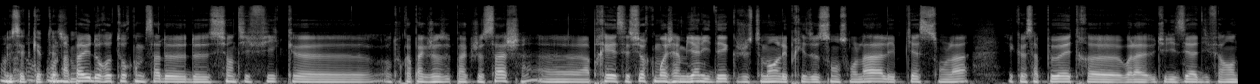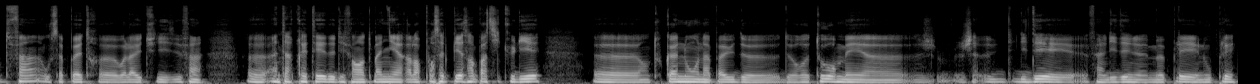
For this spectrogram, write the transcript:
On de a- cette On captation n'a pas eu de retour comme ça de, de scientifiques, euh, en tout cas pas que je, pas que je sache. hein. Euh, après, c'est sûr que moi j'aime bien l'idée que justement les prises de son sont là, les pièces sont là, et que ça peut être euh, voilà utilisé à différentes fins, ou ça peut être euh, voilà utilisé, enfin euh, interprété de différentes manières. Alors pour cette pièce en particulier. euh, en tout cas, nous, on n'a pas eu de, de retour, mais euh, l'idée, enfin l'idée me plaît et nous plaît.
